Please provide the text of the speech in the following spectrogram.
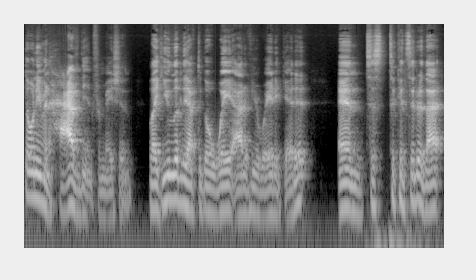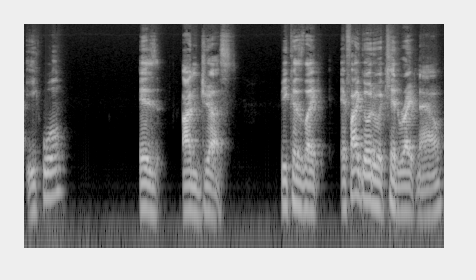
don't even have the information like you literally have to go way out of your way to get it. And to to consider that equal is unjust. Because like if i go to a kid right now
